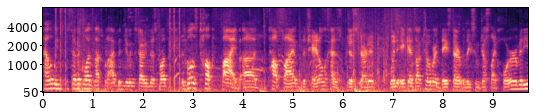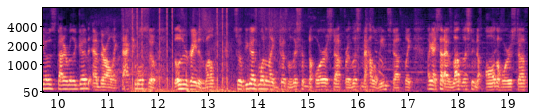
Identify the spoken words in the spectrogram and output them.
Halloween specific ones. That's what I've been doing starting this month, as well as Top 5. Uh, top 5, the channel has just started. When it gets October, they start releasing just like horror videos that are really good and they're all like factual, so those are great as well. So if you guys want to like just listen to horror stuff or listen to Halloween stuff, like like I said, I love listening to all the horror stuff,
